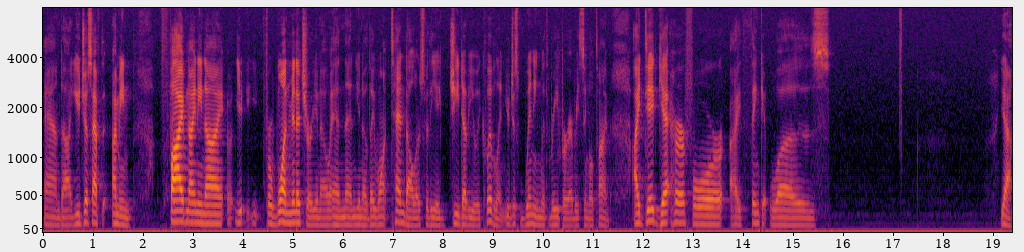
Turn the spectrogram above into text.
and uh, you just have to. I mean five ninety nine uh, for one miniature, you know, and then you know they want ten dollars for the GW equivalent. You're just winning with Reaper every single time. I did get her for I think it was yeah,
